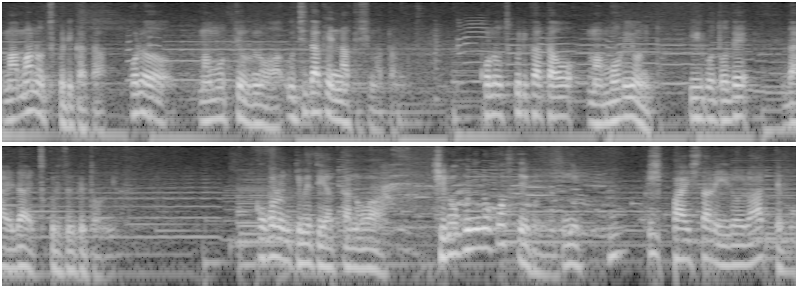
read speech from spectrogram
ままの作り方これを守っておるのはうちだけになってしまったんですこの作り方を守るようにということで代々作り続けておるんです。心に決めてやったのは記録に残すということですね。失敗したりいろいろあっても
